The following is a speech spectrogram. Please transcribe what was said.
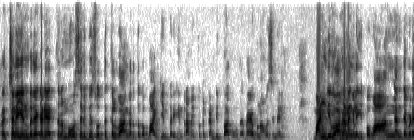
பிரச்சனை என்பதே கிடையாது. திரும்பவும் சிறப்பி சொத்துக்கள் வாங்குறதுக்கோ பாக்கியம் பெறுகின்ற அமைப்புகள் கண்டிப்பாக உண்டு. பயப்படணும் அவசியமே இல்லை. வண்டி வாகனங்களை இப்போ வாங்கினதை விட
